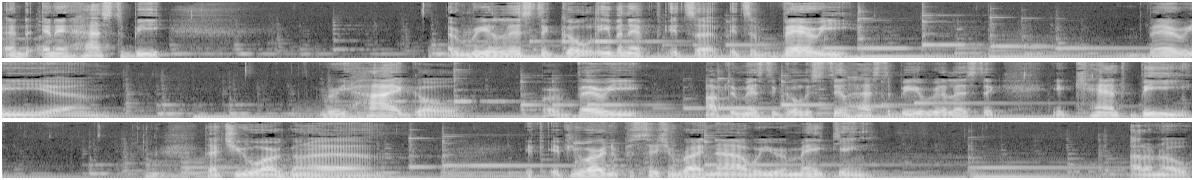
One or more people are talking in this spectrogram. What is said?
and and it has to be a realistic goal, even if it's a it's a very very um, very high goal or very optimistic goal, it still has to be realistic. It can't be that you are gonna if if you are in a position right now where you're making I don't know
